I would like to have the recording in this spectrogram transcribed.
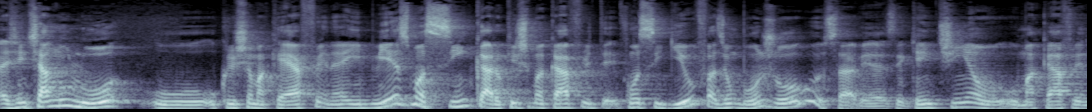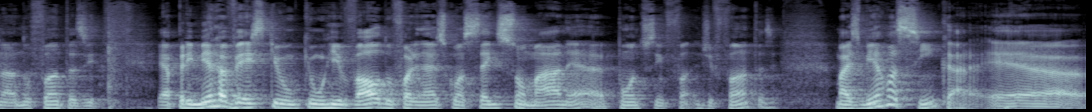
a gente anulou o, o, Christian McCaffrey, né? E mesmo assim, cara, o Christian McCaffrey te, conseguiu fazer um bom jogo, sabe? Assim, quem tinha o, o McCaffrey na, no Fantasy é a primeira vez que um, que um rival do 49ers consegue somar né, pontos de Fantasy. Mas mesmo assim, cara, é,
